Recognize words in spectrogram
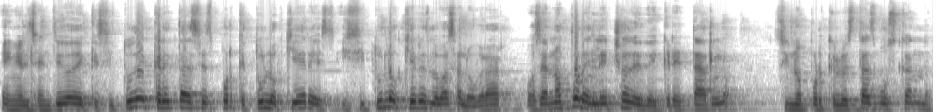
En el sentido de que si tú decretas es porque tú lo quieres, y si tú lo quieres lo vas a lograr. O sea, no por el hecho de decretarlo, sino porque lo estás buscando.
